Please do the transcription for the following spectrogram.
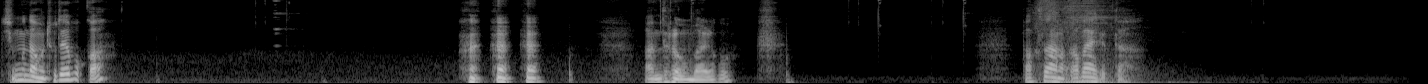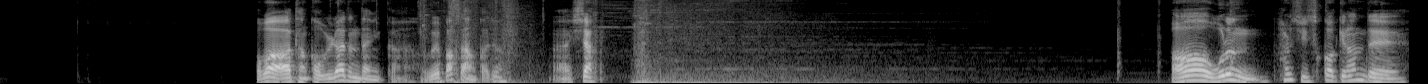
친구 나면 초대해볼까? 안 들어오면 말고 박스 하나 까봐야겠다 봐봐 단가 올려야 된다니까. 왜 박스 안 까져? 아 시작. 아 올은 할 수 있을 것 같긴 한데.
